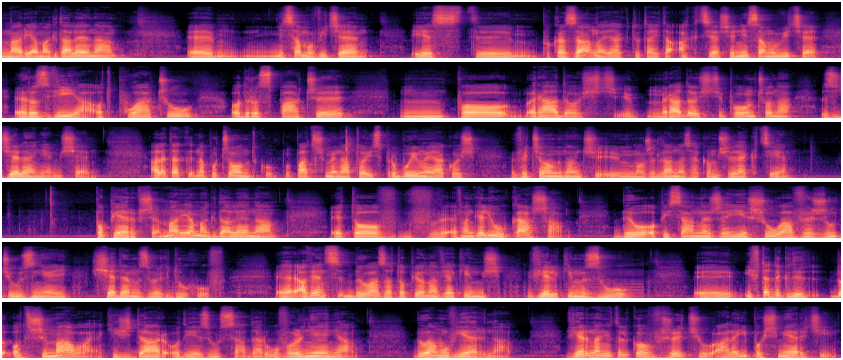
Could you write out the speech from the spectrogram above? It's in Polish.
Maria Magdalena, niesamowicie jest pokazana, jak tutaj ta akcja się niesamowicie rozwija od płaczu, od rozpaczy po radość, radość połączona z dzieleniem się. Ale tak na początku popatrzmy na to i spróbujmy jakoś wyciągnąć może dla nas jakąś lekcję. Po pierwsze, Maria Magdalena e, to w Ewangelii Łukasza było opisane, że Jeszua wyrzucił z niej siedem złych duchów, e, a więc była zatopiona w jakimś wielkim złu. E, I wtedy, gdy otrzymała jakiś dar od Jezusa, dar uwolnienia, była mu wierna. Wierna nie tylko w życiu, ale i po śmierci,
